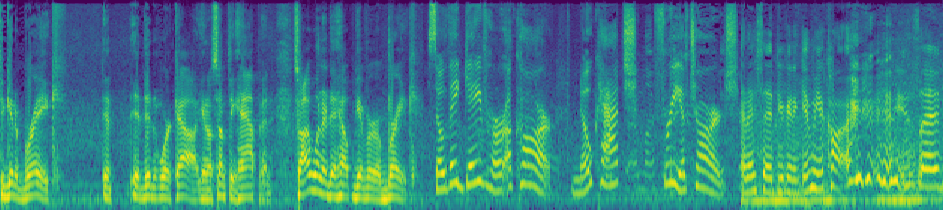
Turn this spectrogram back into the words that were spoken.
to get a break, it, it didn't work out. You know, something happened. So I wanted to help give her a break. So they gave her a car, no catch, free of charge. And I said, You're going to give me a car? and he said,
